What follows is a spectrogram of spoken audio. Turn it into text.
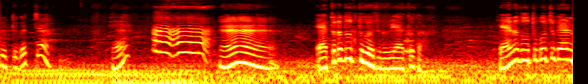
বাচ্চা হ্যাঁ? হ্যাঁ। এতটা দুধ হয়েছে তুমি এতটা। কেন দুধ করছ কেন?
